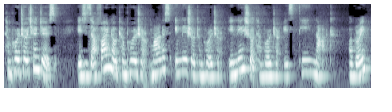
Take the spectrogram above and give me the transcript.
temperature changes is the final temperature minus initial temperature. Initial temperature is T naught. Agree?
